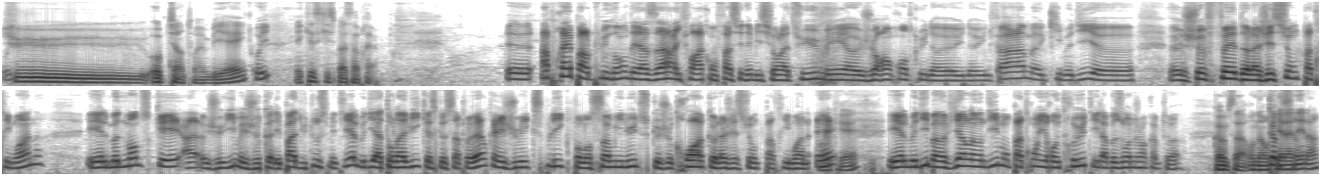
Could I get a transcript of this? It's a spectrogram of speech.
Oui. Tu obtiens ton MBA. Oui. Et qu'est-ce qui se passe après? Euh, après, par le plus grand des hasards, il faudra qu'on fasse une émission là-dessus, mais euh, je rencontre une, une- une femme qui me dit euh, Je fais de la gestion de patrimoine. Et elle me demande ce qu'est. ah, Je lui dis Mais je connais pas du tout ce métier. Elle me dit À ton avis, qu'est-ce que ça peut être? Et je lui explique pendant 5 minutes ce que je crois que la gestion de patrimoine est. Et elle me dit ben, Viens lundi, mon patron il recrute, il a besoin de gens comme toi. Comme ça, on est en Comme quelle ça. année là?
